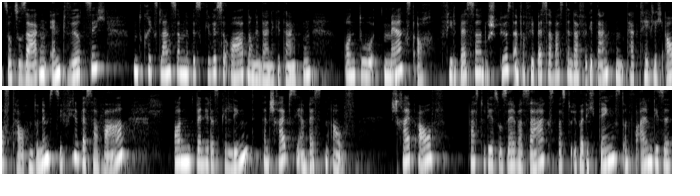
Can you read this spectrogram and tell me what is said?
sozusagen entwirrt sich und du kriegst langsam eine gewisse Ordnung in deine Gedanken und du merkst auch viel besser, du spürst einfach viel besser, was denn da für Gedanken tagtäglich auftauchen. Du nimmst sie viel besser wahr und wenn dir das gelingt, dann schreib sie am besten auf. Schreib auf, was du dir so selber sagst, was du über dich denkst und vor allem diese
